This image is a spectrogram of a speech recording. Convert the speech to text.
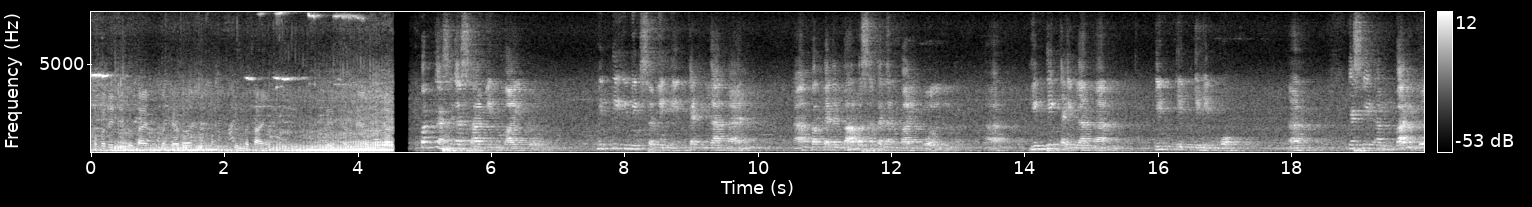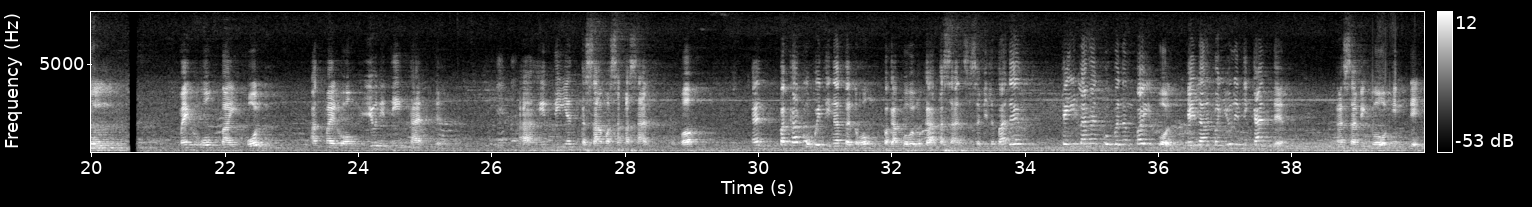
Kapatid, dito tayo magpateros. Simba tayo. Pagka sinasabing Bible, hindi ibig sabihin kailangan, ah, pagka nagbabasa ka ng Bible, ah, hindi kailangan intindihin mo. Ah, kasi ang Bible, mayroong Bible at mayroong unity candle. Ah, hindi yan kasama sa kasal. O? And pagka po pwede nga tanong, pagka po magkakasal, sasabihin na, Father, kailangan po ba ng Bible? Kailangan bang unity candle? Ah, sabi ko, hindi.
